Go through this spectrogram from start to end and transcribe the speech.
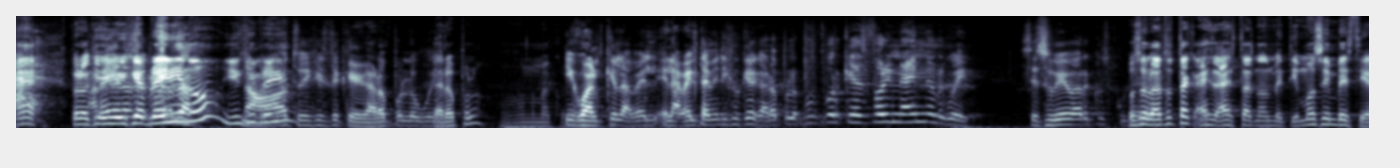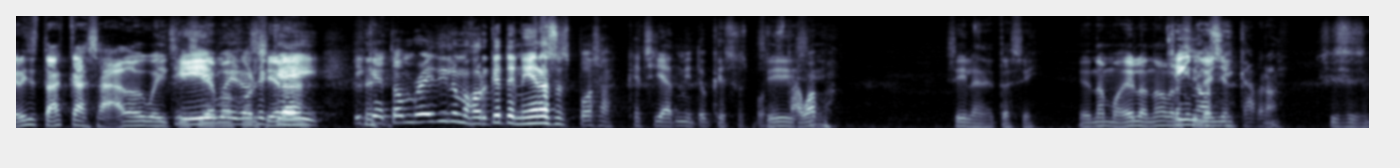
Pero que yo dije Brady. ¿no? Yo dije no, Brady. tú dijiste que Garoppolo, güey. ¿Garópolo? No, no me acuerdo. Igual que el Abel. El Abel también dijo que Garoppolo. Pues porque es 49er, güey. Se sube a barcos O sea, el vato está- hasta nos metimos a investigar y si estaba casado, güey. Sí, güey, no sé qué. Y, y que Tom Brady lo mejor que tenía era su esposa. Que sí admito que su esposa Sí, está sí. guapa. Sí, la neta, sí. Es una modelo, ¿no? Sí, no, Brasileña. sí, cabrón. Sí, sí, sí.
